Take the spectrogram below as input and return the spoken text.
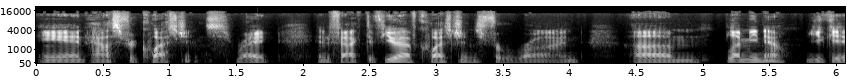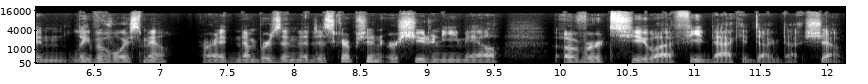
and asked for questions, right? In fact, if you have questions for Ron, um, let me know. You can leave a voicemail, all right? Numbers in the description or shoot an email over to uh, feedback at doug.show.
